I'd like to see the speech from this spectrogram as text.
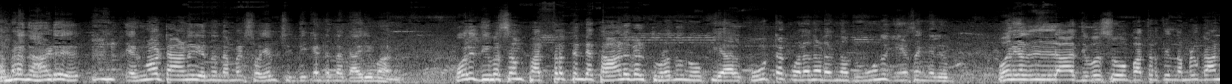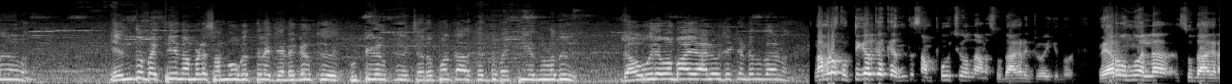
നമ്മുടെ നാട് എങ്ങോട്ടാണ് എന്ന് നമ്മൾ സ്വയം ചിന്തിക്കേണ്ടുന്ന കാര്യമാണ്. ഒരു ദിവസം പത്രത്തിന്റെ താളുകൾ തുറന്നു നോക്കിയാൽ കൂട്ടക്കൊല നടന്ന മൂന്ന് കേസെങ്കിലും ഒരു എല്ലാ ദിവസവും പത്രത്തിൽ നമ്മൾ കാണുകയാണ് എന്തു പറ്റി നമ്മുടെ സമൂഹത്തിലെ ജനങ്ങൾക്ക് കുട്ടികൾക്ക് ചെറുപ്പക്കാർക്ക് എന്ത് പറ്റി എന്നുള്ളത് ഗൗരവമായി ആലോചിക്കേണ്ടുന്നതാണ് നമ്മുടെ കുട്ടികൾക്കൊക്കെ എന്ത് സംഭവിച്ചു എന്നാണ് സുധാകരൻ ചോദിക്കുന്നത്. വേറെ ഒന്നുമല്ല സുധാകര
